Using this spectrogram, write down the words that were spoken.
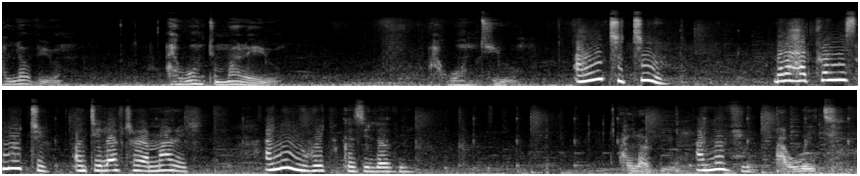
I love you. I want to marry you. I want you. I want you too. But I had promised not to until after our marriage. I know you wait because you love me. I love you. I love you. I wait.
